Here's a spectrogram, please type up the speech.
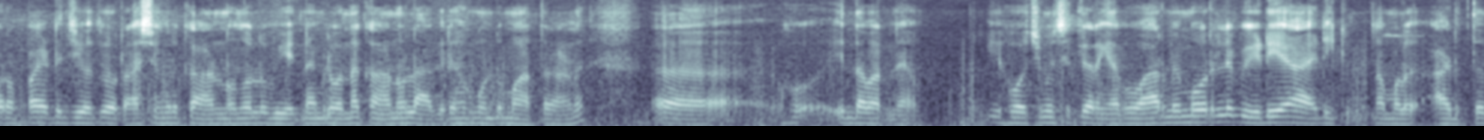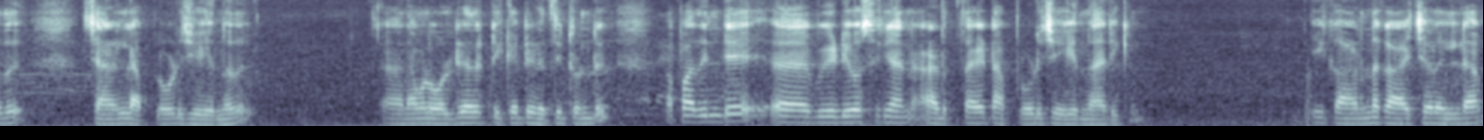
ഉറപ്പായിട്ടും ജീവിതത്തിൽ ഒരു പ്രാവശ്യമെങ്കിലും കാണണമെന്നുള്ള വിയറ്റ്നാമിൽ വന്നാൽ കാണാനുള്ള ആഗ്രഹം കൊണ്ട് മാത്രമാണ് എന്താ പറഞ്ഞ ഈ ഹോച്ചിമിൻ സിറ്റിയിൽ ഇറങ്ങി അപ്പോൾ വാർ മെമ്മോറിയലിന്റെ വീഡിയോ ആയിരിക്കും നമ്മൾ അടുത്തത് ചാനലിൽ അപ്ലോഡ് ചെയ്യുന്നത്. നമ്മൾ ഓൾറെഡി അത് ടിക്കറ്റ് എടുത്തിട്ടുണ്ട്. അപ്പോൾ അതിന്റെ വീഡിയോസ് ഞാൻ അടുത്തായിട്ട് അപ്ലോഡ് ചെയ്യുന്നതായിരിക്കും. ഈ കാണുന്ന കാഴ്ചകളെല്ലാം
